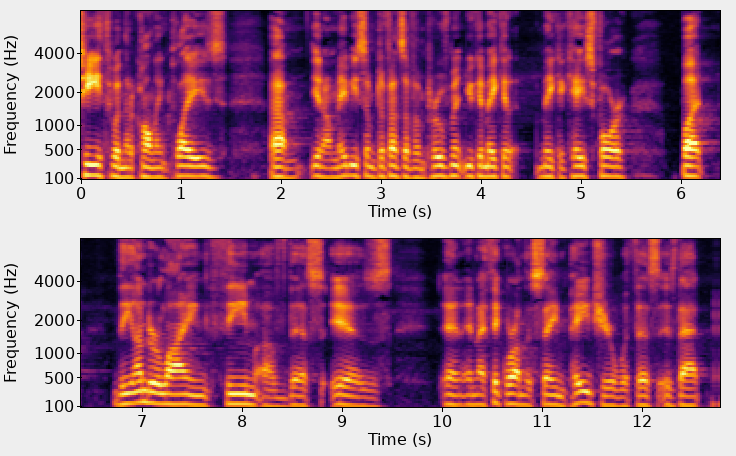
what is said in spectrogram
teeth when they're calling plays. Um, you know, maybe some defensive improvement you can make it make a case for, but the underlying theme of this is, and and I think we're on the same page here with this, is that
